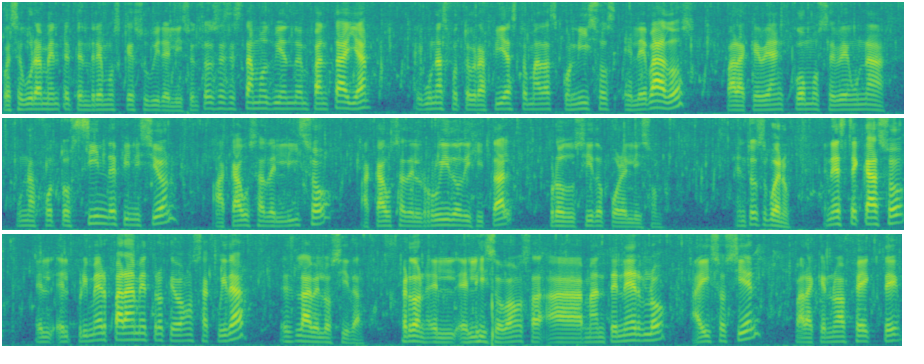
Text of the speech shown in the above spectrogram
pues seguramente tendremos que subir el ISO. Entonces estamos viendo en pantalla algunas fotografías tomadas con ISOs elevados para que vean cómo se ve una, una foto sin definición a causa del ISO, a causa del ruido digital producido por el ISO. Entonces, bueno, en este caso, el, primer parámetro que vamos a cuidar es la velocidad. Perdón, el, ISO. Vamos a, mantenerlo a ISO 100 para que no afecte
